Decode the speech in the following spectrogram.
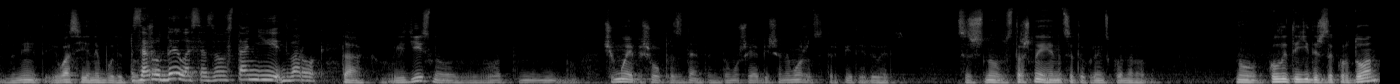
Розумієте? І у вас її не буде точно. Зародилася за останні два роки. Так, і дійсно, от чому я пішов президентом? Тому що я більше не можу це терпіти і дивитися. Це ж ну, страшний геноцид українського народу. Ну, коли ти їдеш за кордон,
